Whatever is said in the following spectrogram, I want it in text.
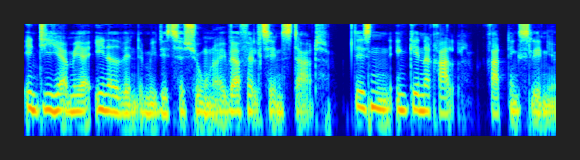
end de her mere indadvendte meditationer, i hvert fald til en start. Det er sådan en generel retningslinje.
